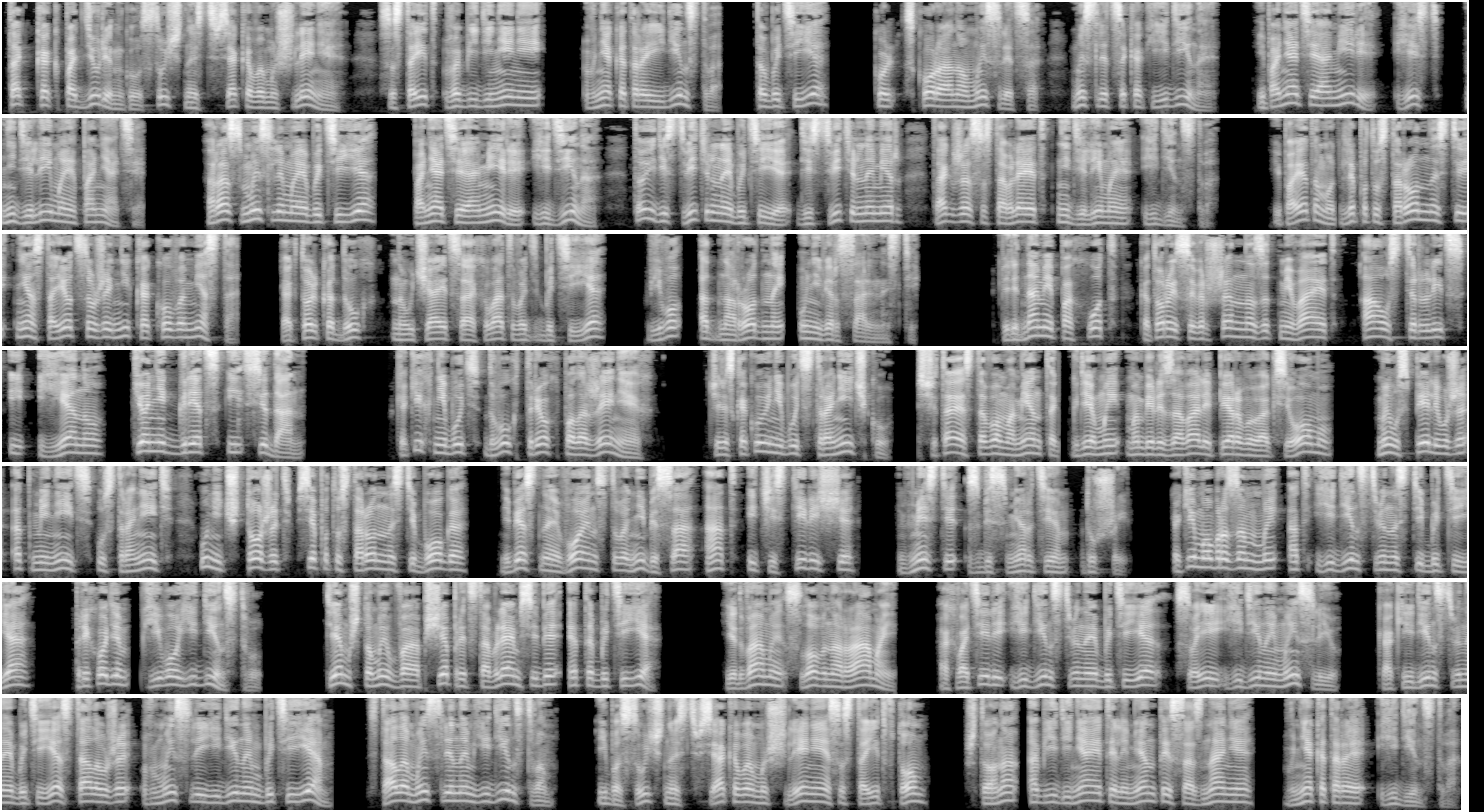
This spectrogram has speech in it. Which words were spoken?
Так как по Дюрингу сущность всякого мышления состоит в объединении в некоторое единство, то бытие, коль скоро оно мыслится, мыслится как единое, и понятие о мире есть неделимое понятие. Раз мыслимое бытие, понятие о мире едино, то и действительное бытие, действительный мир также составляет неделимое единство. И поэтому для потусторонности не остается уже никакого места, как только дух научается охватывать бытие в его однородной универсальности. Перед нами поход, который совершенно затмевает Аустерлиц и Йену, Кёниггрец и Седан. В каких-нибудь двух-трех положениях, через какую-нибудь страничку, считая с того момента, где мы мобилизовали первую аксиому, мы успели уже отменить, устранить, уничтожить все потусторонности Бога, небесное воинство, небеса, ад и чистилище вместе с бессмертием души. Каким образом мы от единственности бытия приходим к его единству? Тем, что мы вообще представляем себе это бытие. Едва мы, словно рамой, охватили единственное бытие своей единой мыслью, как единственное бытие стало уже в мысли единым бытием, стало мысленным единством, ибо сущность всякого мышления состоит в том, что оно объединяет элементы сознания в некоторое единство.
